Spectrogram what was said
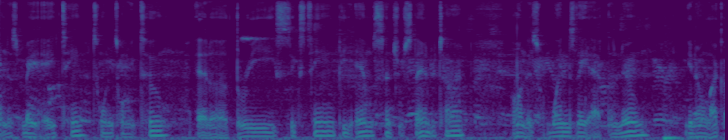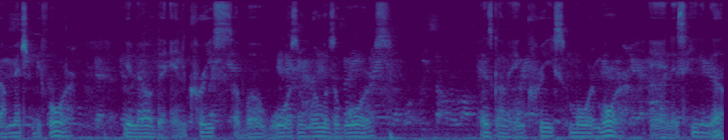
on this May 18, 2022, at uh, 3:16 p.m. Central Standard Time on this Wednesday afternoon, you know, like I mentioned before, you know, the increase of uh, wars and rumors of wars is going to increase more and more, and it's heating up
